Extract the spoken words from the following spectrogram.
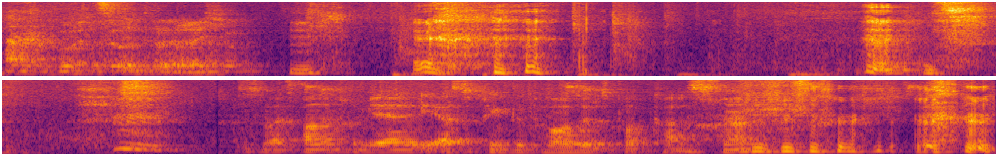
eine kurze Unterbrechung. Das war eine Premiere, die erste Pinkelpause des Podcasts, ne?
